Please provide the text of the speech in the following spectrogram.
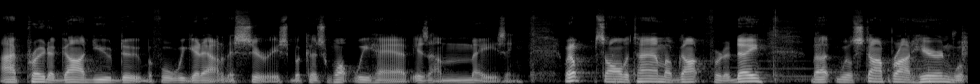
I pray to God you do before we get out of this series because what we have is amazing. Well, it's all the time I've got for today, but we'll stop right here and we'll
